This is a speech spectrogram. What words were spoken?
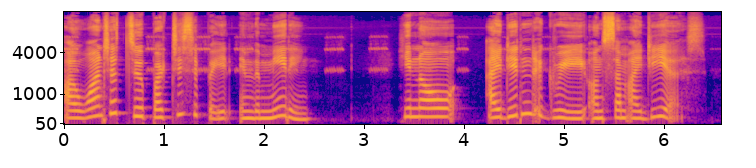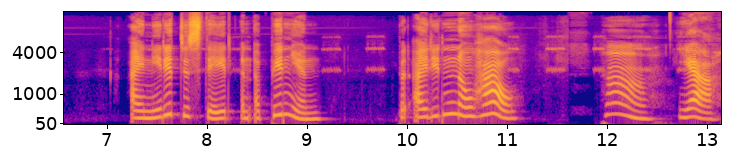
I wanted to participate in the meeting. You know, I didn't agree on some ideas. I needed to state an opinion, but I didn't know how. Hmm, yeah,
